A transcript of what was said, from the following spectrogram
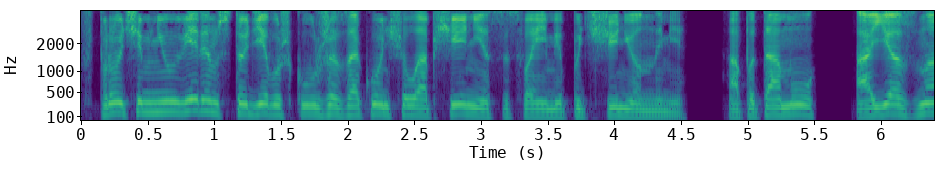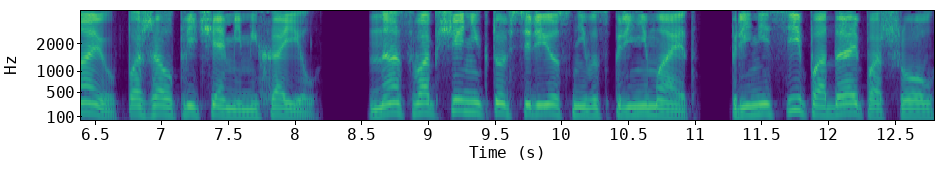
Впрочем, не уверен, что девушка уже закончила общение со своими подчиненными, а потому «А я знаю», – пожал плечами Михаил. «Нас вообще никто всерьез не воспринимает. Принеси, подай, пошел».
